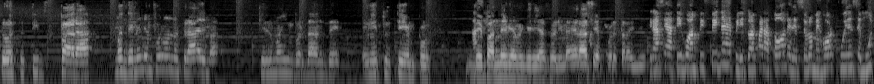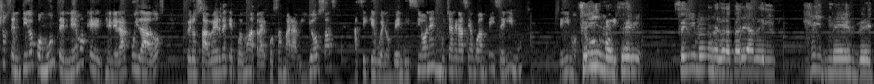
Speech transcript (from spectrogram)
todos estos tips para mantener en forma nuestra alma, que es lo más importante en estos tiempos de pandemia, mi querida Solima. Gracias por estar aquí. Gracias a ti, Juan. Fitness espiritual para todos. Les deseo lo mejor. Cuídense mucho. Sentido común. Tenemos que generar cuidados, pero saber de que podemos atraer cosas maravillosas. Así que, bueno, bendiciones. Muchas gracias, Juanpi. Y seguimos. Seguimos. Seguimos, seguimos en la tarea del fitness, de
